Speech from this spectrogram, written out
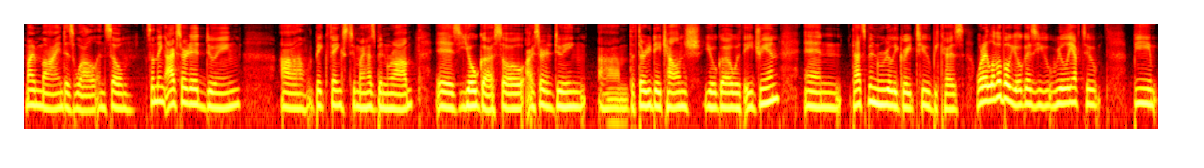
my mind as well. And so, something I've started doing, uh, big thanks to my husband Rob, is yoga. So, I started doing um, the 30 day challenge yoga with Adriene. and that's been really great too. Because what I love about yoga is you really have to be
